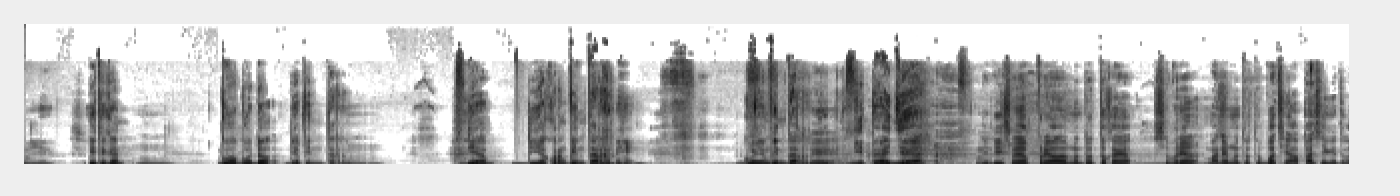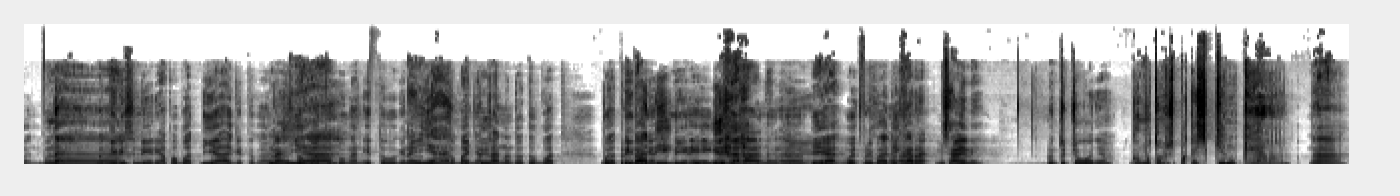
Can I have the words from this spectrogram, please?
Iya. Gitu kan? Mm. Gua bodoh, dia pinter. Hmm. Dia dia kurang pinter, gue yang pinter. Iya. Gitu aja. Jadi saya perihal nuntut tuh kayak sebenarnya mana nuntut tuh buat siapa sih gitu kan? Buat, Nah. buat diri sendiri apa buat dia gitu kan? Nah, Atau iya. buat hubungan itu gitu. Nah, iya, Kebanyakan nuntut tuh buat Buat dirinya pribadi. sendiri gitu kan. Heeh. iya, buat pribadi karena misalnya nih nuntut cowoknya, kamu tuh harus pakai skincare. Nah,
